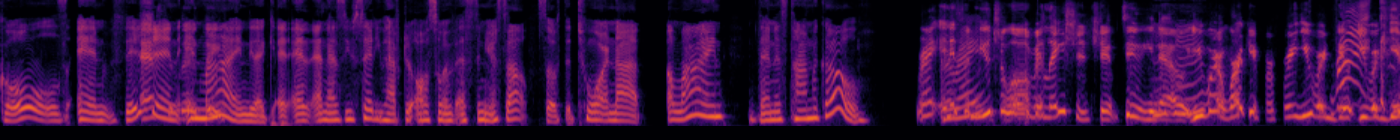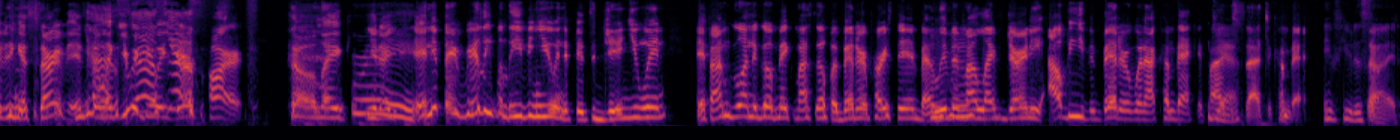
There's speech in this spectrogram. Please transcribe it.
goals and vision Absolutely. in mind. Like, and, and as you said, you have to also invest in yourself. So if the two are not aligned, then it's time to go. Right. And All it's right? a mutual relationship too. You know, mm-hmm. you weren't working for free. You were do- right. you were giving a service. yes, so like you were yes, doing yes. your part. So like, right. you know, and if they really believe in you and if it's genuine, if I'm going to go make myself a better person by mm-hmm. living my life journey, I'll be even better when I come back if yeah. I decide to come back. If you decide.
